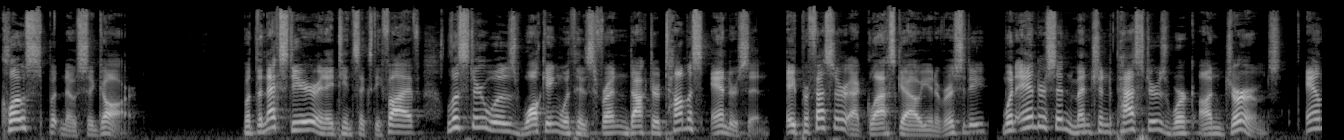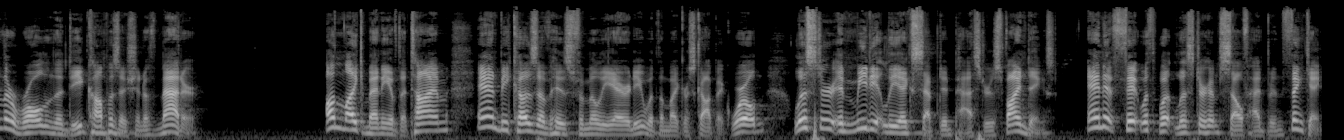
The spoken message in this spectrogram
Close, but no cigar. But the next year, in 1865, Lister was walking with his friend Dr. Thomas Anderson, a professor at Glasgow University, when Anderson mentioned Pasteur's work on germs, and their role in the decomposition of matter. Unlike many of the time, and because of his familiarity with the microscopic world, Lister immediately accepted Pasteur's findings, and it fit with what Lister himself had been thinking.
